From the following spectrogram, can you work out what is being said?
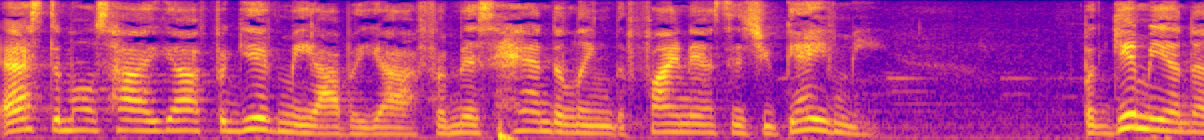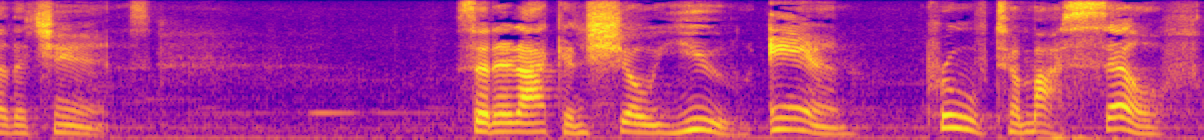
Ask the Most High Yah, forgive me, Abba Yah, for mishandling the finances you gave me. But give me another chance so that I can show you and prove to myself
